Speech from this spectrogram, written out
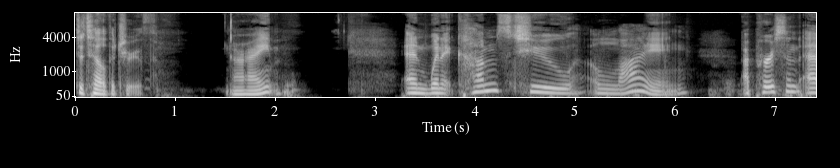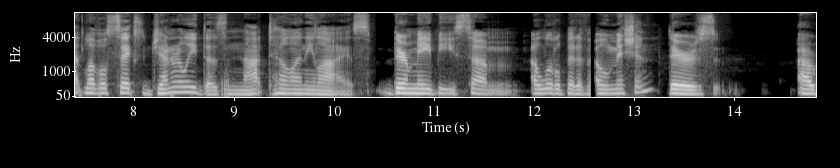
to tell the truth? All right. And when it comes to lying, a person at level six generally does not tell any lies. There may be some, a little bit of omission. There's a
